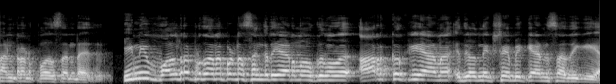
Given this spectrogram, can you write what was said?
ഹൺഡ്രഡ് പെർസെന്റേജ് ഇനി വളരെ പ്രധാനപ്പെട്ട സംഗതിയാണ് നോക്കുന്നത്. ആർക്കൊക്കെയാണ് ഇതിൽ നിക്ഷേപിക്കാൻ സാധിക്കുക?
